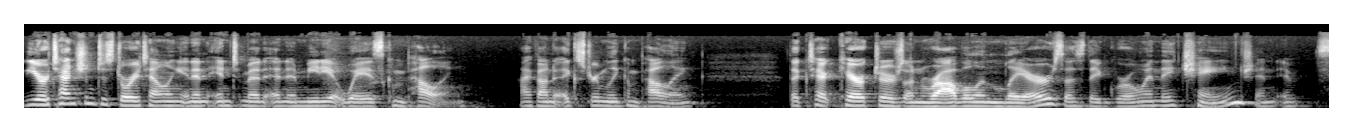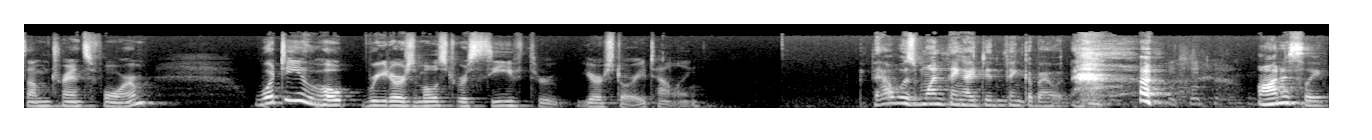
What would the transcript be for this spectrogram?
your attention to storytelling in an intimate and immediate way is compelling. I found it extremely compelling. The characters unravel in layers as they grow and they change, and some transform. What do you hope readers most receive through your storytelling? That was one thing I didn't think about. Honestly,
